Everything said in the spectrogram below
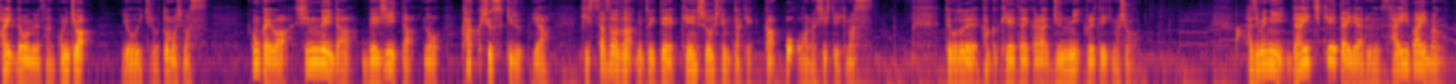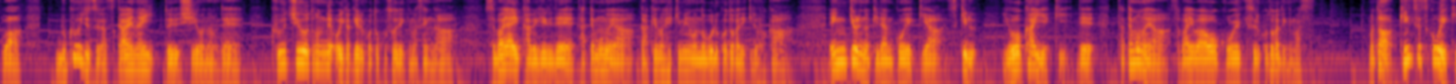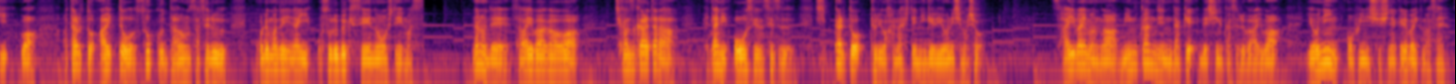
はい、どうも皆さん、こんにちは。陽一郎と申します。今回は、新レイダー、ベジータの各種スキルや必殺技について検証してみた結果をお話ししていきます。ということで、各形態から順に触れていきましょう。はじめに、第一形態である栽培マンは、武空術が使えないという仕様なので、空中を飛んで追いかけることこそできませんが、素早い壁蹴りで建物や崖の壁面を登ることができるほか、遠距離の気弾攻撃やスキル、妖怪液で建物やサバイバーを攻撃することができます。また、近接攻撃は当たると相手を即ダウンさせる、これまでにない恐るべき性能をしています。なので、サバイバー側は近づかれたら下手に応戦せず、しっかりと距離を離して逃げるようにしましょう。栽培マンが民間人だけで進化する場合は、4人をフィニッシュしなければいけません。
